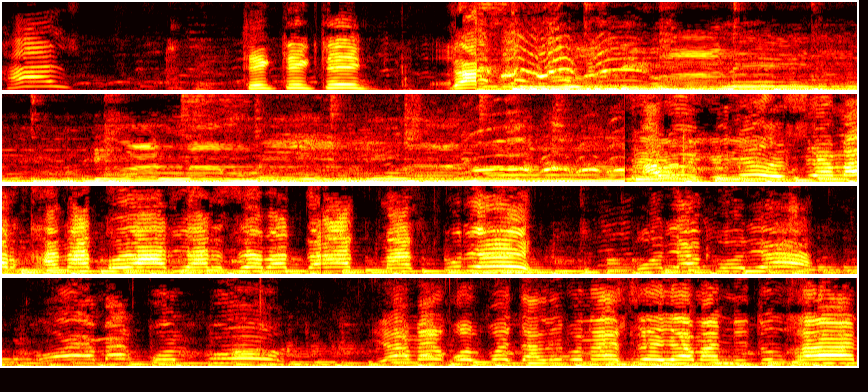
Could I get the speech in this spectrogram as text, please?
ভালো। ঠিক ঠিক ঠিক। আমাৰ খানা ইয়াৰ আছে আমাৰ দাঁত মাছ পুৰে বঢ়িয়া বঢ়িয়া ঐ আমাৰ কল্প। ই আমাৰ কল্পই দালি বনাই আছে আমাৰ নিতুল খান।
